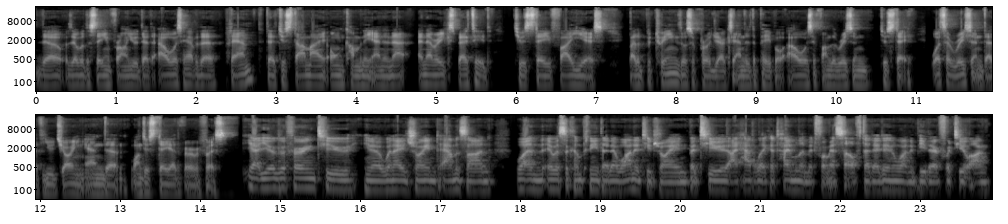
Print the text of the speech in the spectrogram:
the they were saying from you that I always have the plan that to start my own company, and I never expected to stay five years. But between those projects and the people, I always found the reason to stay. What's the reason that you join and uh, want to stay at very first? Yeah, you're referring to, you know, when I joined Amazon, one, it was a company that I wanted to join, but two, I had like a time limit for myself that I didn't want to be there for too long.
